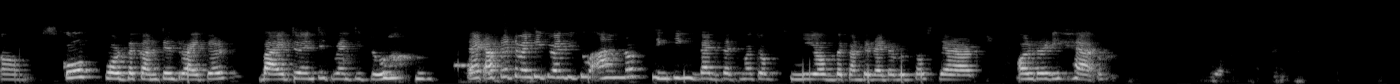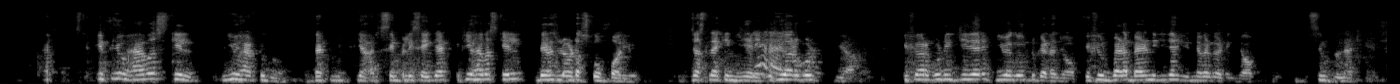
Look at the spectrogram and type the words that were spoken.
um, scope for the content writer by 2022 right? After 2022 i'm not thinking that that much of need of the content writer because there are already have. If you have a skill, you have to grow. That means, yeah, simply saying that if you have a skill, there is a lot of scope for you. Just like engineering. If you are a good, yeah. if you are a good engineer, you are going to get a job. If you're a bad engineer, you're never getting a job. Simple that is.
